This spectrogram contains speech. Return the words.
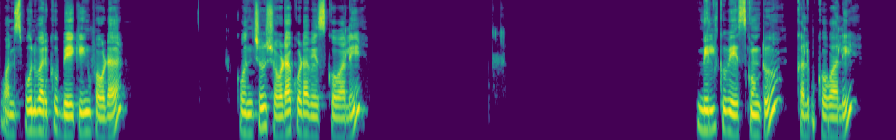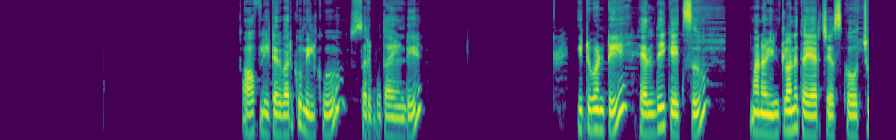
వన్ స్పూన్ వరకు బేకింగ్ పౌడర్. కొంచెం సోడా కూడా వేసుకోవాలి. మిల్క్ వేసుకుంటూ కలుపుకోవాలి. హాఫ్ లీటర్ వరకు మిల్క్ సరిపోతాయండి. ఇటువంటి హెల్దీ కేక్స్ మనం ఇంట్లోనే తయారు చేసుకోవచ్చు.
